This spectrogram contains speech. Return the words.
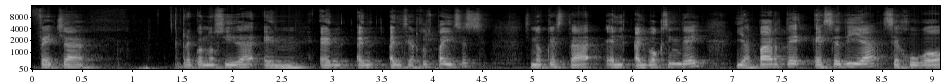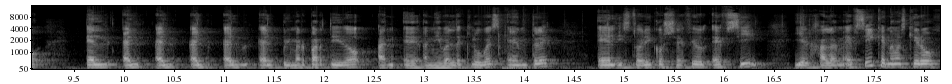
fecha reconocida en, en, en, ciertos países, sino que está el, el, Boxing Day y aparte ese día se jugó el, el, el primer partido a, eh, a, nivel de clubes entre el histórico Sheffield FC y el Hallam FC, que nada más quiero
